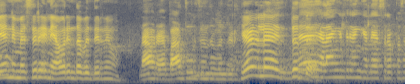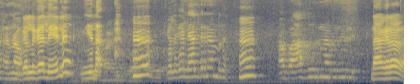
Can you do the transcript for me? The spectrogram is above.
ಏನು ನಿಮ್ಮ ಹೆಸರು ಏನು ಯಾವರಿಂದ ಬಂದಿರಿ ನೀವು? ನಾವ್ರೆ ಭಾಳ ದೂರದಿಂದ ಬಂದಿರಿ. ಹೇಳಲೇ ಇದ್ದದ್ದು. ಹೇಳಂಗಿಲ್ರಿ ಹಂಗೆಲ್ಲ ಹೆಸರ ಪಸರ ನಾವು. ಗಲ್ಗಲ್ ಏನು? ಇಲ್ಲ. ಗಲಗಲಿ ಅಲ್ರಿ ನಮ್ದು? ಹಾಂ ನಾವು ಭಾಳ ದೂರ ನಡ್ದಿರಿ ನಾಗರಾಳ.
